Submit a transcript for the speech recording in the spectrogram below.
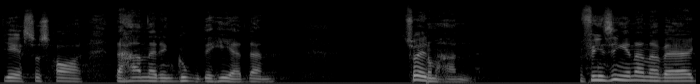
Jesus har, där han är den gode heden, så är det han. Det finns ingen annan väg.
